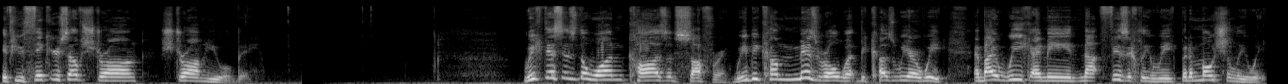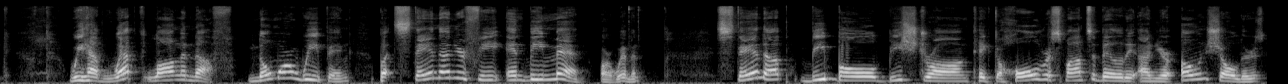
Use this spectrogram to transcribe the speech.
If you think yourself strong, strong you will be. Weakness is the one cause of suffering. We become miserable because we are weak. And by weak, I mean not physically weak, but emotionally weak. We have wept long enough. No more weeping, but stand on your feet and be men or women. Stand up, be bold, be strong, take the whole responsibility on your own shoulders,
